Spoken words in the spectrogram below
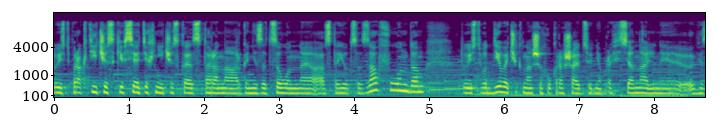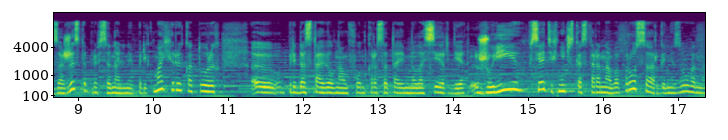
то есть практически вся техническая сторона организационная остается за фондом. То есть вот девочек наших украшают сегодня профессиональные визажисты, профессиональные парикмахеры, которых э, предоставил нам фонд «Красота и милосердие». Жюри, вся техническая сторона вопроса организована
